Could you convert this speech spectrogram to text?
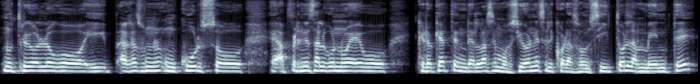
nutriólogo y hagas un, curso, eh, aprendes algo nuevo, creo que atender las emociones, el corazoncito, la mente,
